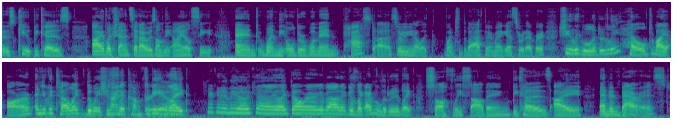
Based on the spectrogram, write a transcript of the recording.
it was cute because I, like Shannon said, I was on the aisle seat, and when the older woman passed us, or you know, like went to the bathroom, I guess, or whatever, she like literally held my arm, and you could tell like the way she's Trying to like comfort being you. like, "You're gonna be okay, like don't worry about it," because like I'm literally like softly sobbing because I am embarrassed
